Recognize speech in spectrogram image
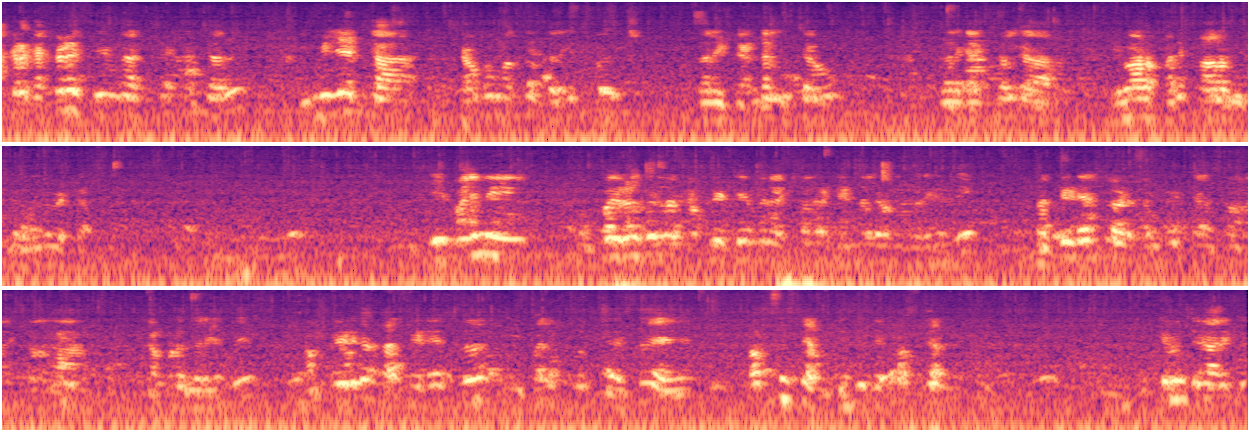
అక్కడికక్కడే సీఎం గారు సేకరించారు ఇమ్మీడియట్గా కంప మొత్తం తొలగించుకొని దానికి టెండర్లు ఇచ్చాము. దానికి యాక్చువల్గా ఇవాళ పని ప్రారంభించి మొదలుపెట్టాము. పనిని ముప్పై రోజుల్లో కంప్లీట్ చేయమని యాక్చువల్గా టెండర్ ఇవ్వడం జరిగింది. థర్టీ డేస్లో కంప్లీట్ చేస్తామని యాక్చువల్గా చెప్పడం జరిగింది. కంప్లీట్గా థర్టీ డేస్లో ఈ పని పూర్తి చేస్తే first step this is the first step ముఖ్యమంత్రి గారికి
